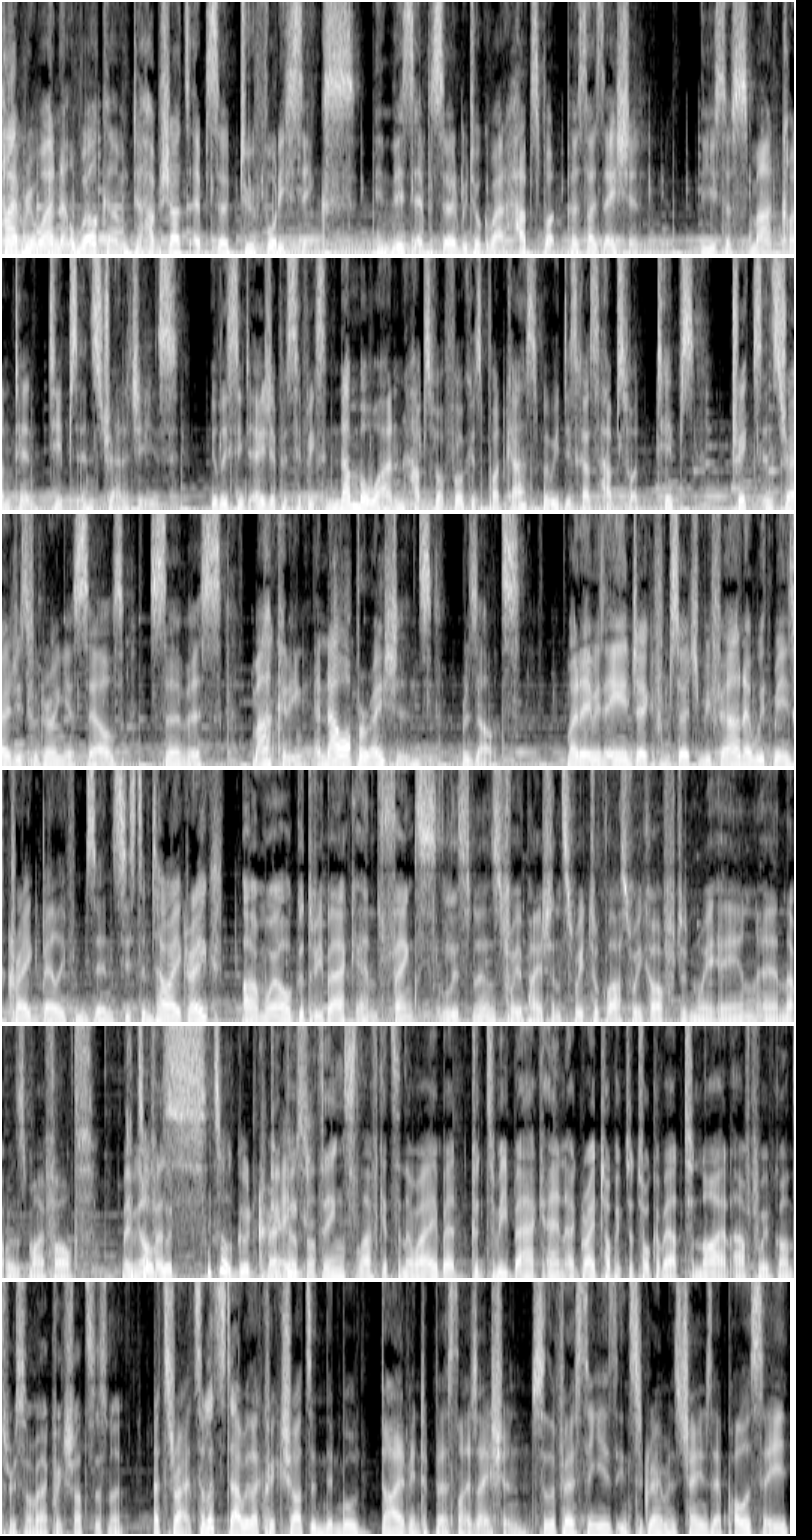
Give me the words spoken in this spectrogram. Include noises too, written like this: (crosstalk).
Hi, everyone. Welcome to HubShots episode 246. In this episode, we talk about HubSpot personalization, the use of smart content, tips, and strategies. You're listening to Asia Pacific's number one HubSpot focused podcast, where we discuss HubSpot tips, tricks, and strategies for growing your sales, service, marketing, and now operations results. My name is Ian Jacob from Search and Be Found, and with me is Craig Bailey from XEN Systems. How are you, Craig? I'm well. Good to be back, and thanks, listeners, for your patience. We took last week off, didn't we, Ian? And that was my fault. Moving it's all office, good. It's all good, Craig. personal things, life gets in the way, but good to be back, and a great topic to talk about tonight after we've gone through some of our quick shots, isn't it? That's right. So let's start with our quick shots, and then we'll dive into personalization. So the first thing is Instagram has changed their policy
